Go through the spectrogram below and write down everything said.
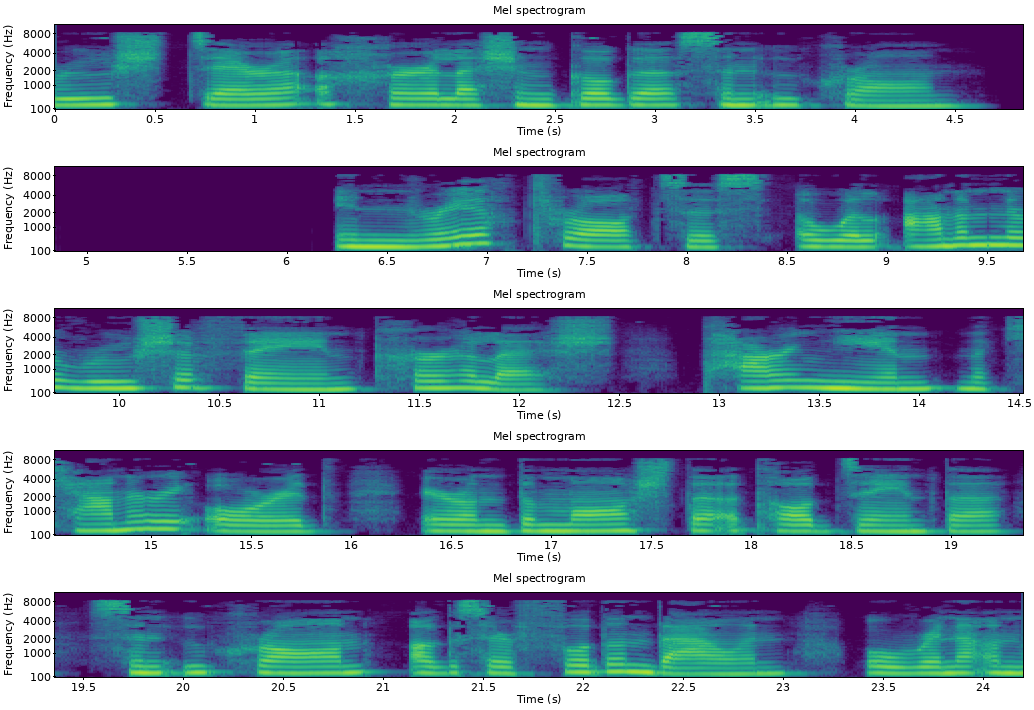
rúis deireadh a chur leis san Uachtaráin. I nDraochtaráltas a bhfuil ainm na Rúise féin curtha leis, tarraingíonn na ceannairí ard ar an damáiste atá déanta san Uachtaráin agus ar fud an domhain ó rinne an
